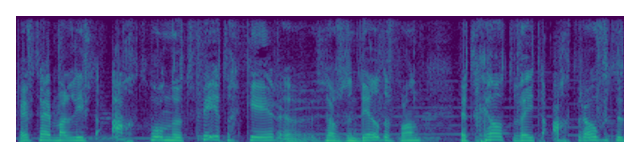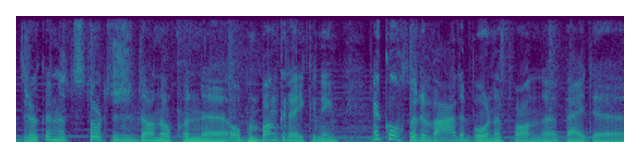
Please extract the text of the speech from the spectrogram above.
heeft hij maar liefst 840 keer, eh, zelfs een deel daarvan... het geld weten achterover te drukken. En dat stortten ze dan op een, op een bankrekening. En kochten de waardebonnen van bij, de,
